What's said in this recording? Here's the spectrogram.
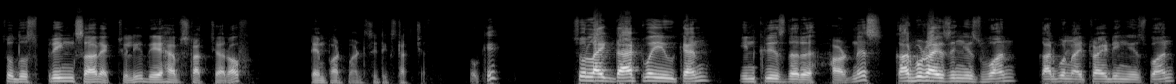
So, those springs are actually they have structure of martensitic structure. Okay. So, like that way you can increase the hardness carburizing is one carbon nitriding is one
